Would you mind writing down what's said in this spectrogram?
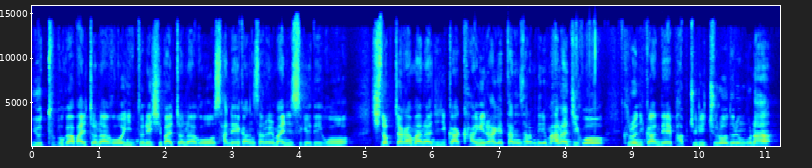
유튜브가 발전하고 인터넷이 발전하고 사내 강사를 많이 쓰게 되고 실업자가 많아지니까 강의를 하겠다는 사람들이 많아지고 그러니까 내 밥줄이 줄어드는구나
